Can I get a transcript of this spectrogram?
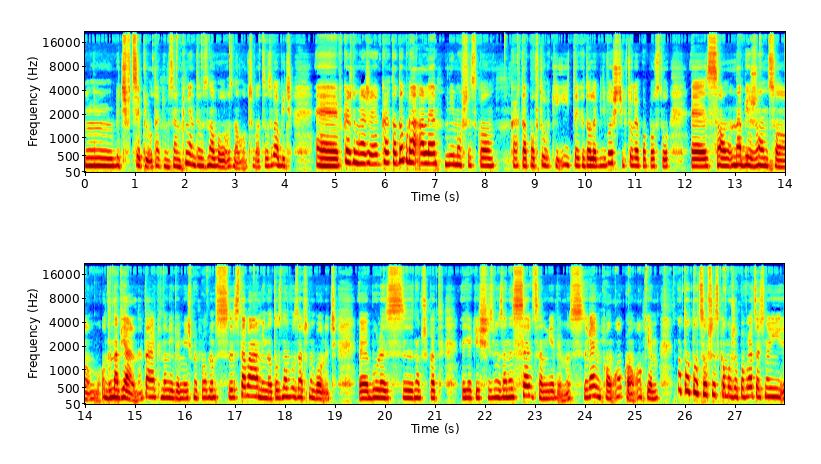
mm, być w cyklu takim zamkniętym, znowu, znowu trzeba to zrobić. W każdym razie karta dobra, ale mimo wszystko karta powtórki i tych dolegliwości, które po prostu e, są na bieżąco odnawialne, tak? No nie wiem, mieliśmy problem z stawami, no to znowu zaczną boleć. E, bóle z na przykład jakieś związane z sercem, nie wiem, z ręką, oką, okiem, no to to, co wszystko może powracać, no i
